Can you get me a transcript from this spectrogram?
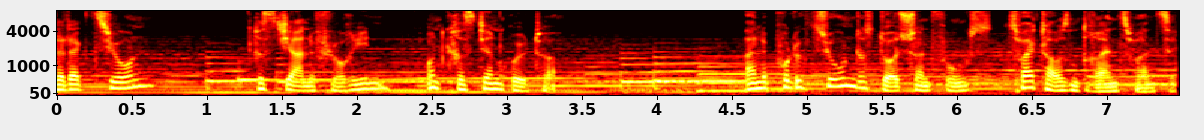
Redaktion Christiane Florin und Christian Röther. Eine Produktion des Deutschlandfunks 2023.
